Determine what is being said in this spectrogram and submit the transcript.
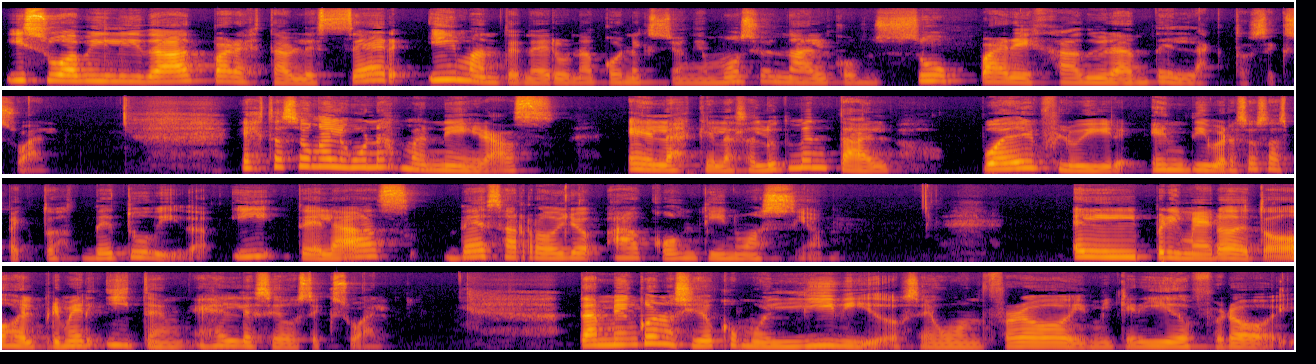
y su habilidad para establecer y mantener una conexión emocional con su pareja durante el acto sexual. Estas son algunas maneras en las que la salud mental puede influir en diversos aspectos de tu vida y te las desarrollo a continuación. El primero de todos, el primer ítem, es el deseo sexual. También conocido como el líbido, según Freud, mi querido Freud.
